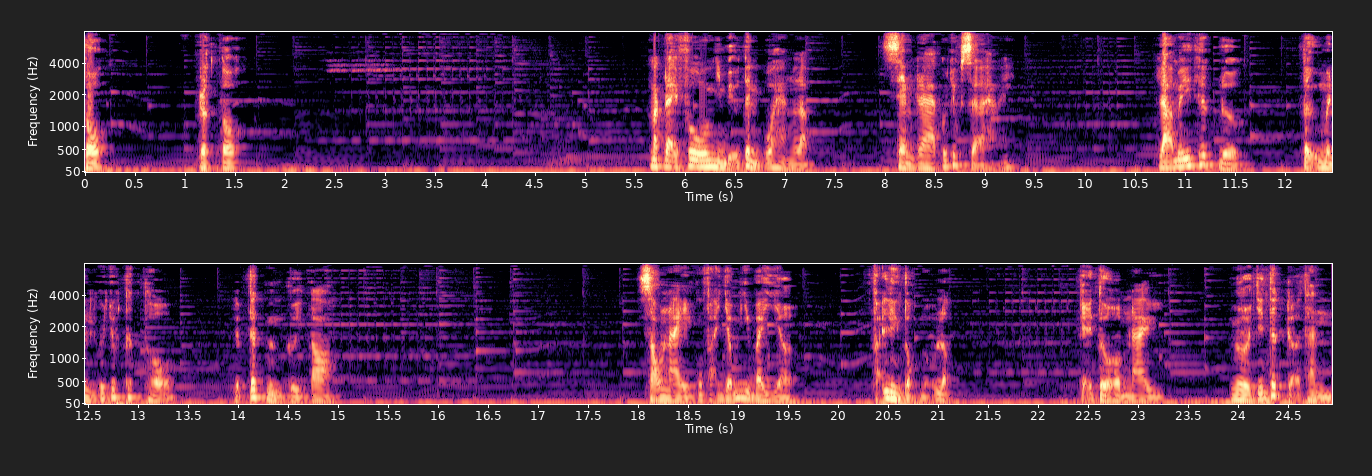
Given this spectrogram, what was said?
Tốt, Rất tốt. Mặt đại phu nhìn biểu tình của hàng lập, Xem ra có chút sợ hãi. Lão ý thức được Tự mình có chút thất thố Lập tức ngừng cười to. Sau này cũng phải giống như bây giờ. Phải liên tục nỗ lực. Kể từ hôm nay, Người chính thức trở thành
